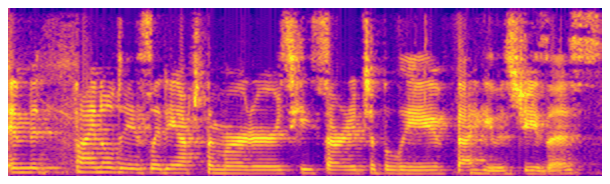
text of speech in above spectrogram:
in the final days leading up to the murders he started to believe that he was jesus.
